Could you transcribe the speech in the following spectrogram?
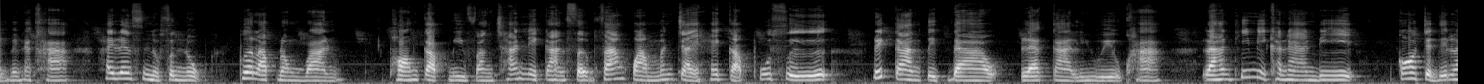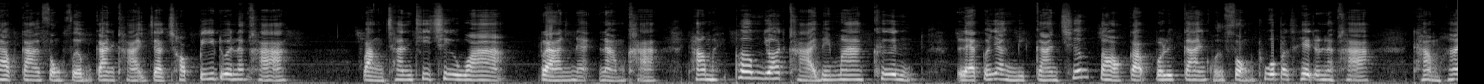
มด้วยนะคะ ให้เล่นสนุกสนุกเพื่อรับรางวัล พร้อมกับมีฟังก์ชันในการเสริมสร้างความมั่นใจให้กับผู้ซื้อ ด้วยการติดดาวและการรีวิวค่ะ ร้านที่มีคะแนนดี ก็จะได้รับการส่งเสริมการขายจากช้อปปีด้วยนะคะ ฟังก์ชันที่ชื่อว่าร้านแนะนำค่ะทำให้เพิ่มยอดขายได้มากขึ้น และก็ยังมีการเชื่อมต่อกับบริการขนส่งทั่วประเทศด้วยนะคะทำให้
